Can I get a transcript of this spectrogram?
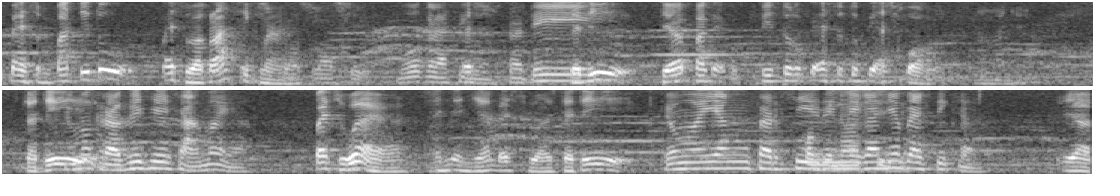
PS4 itu PS2 klasik mas. klasik oh klasik Yes. berarti Jadi dia pakai fitur PS1 PS4 namanya. jadi Cuma grafisnya sama ya. PS2 ya engine-nya PS2 jadi Cuma yang versi remake-nya PS3. ya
